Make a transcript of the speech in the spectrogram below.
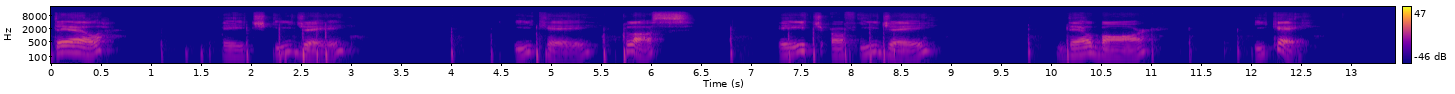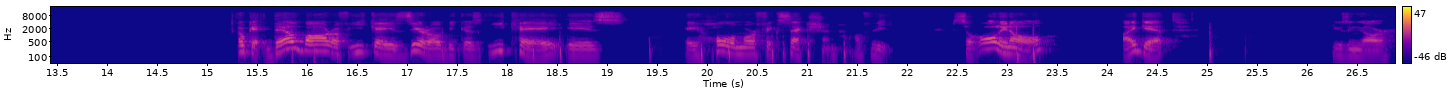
del HEJ EK plus H of EJ del bar EK. Okay, del bar of EK is zero because EK is a holomorphic section of V. So all in all, I get, using our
